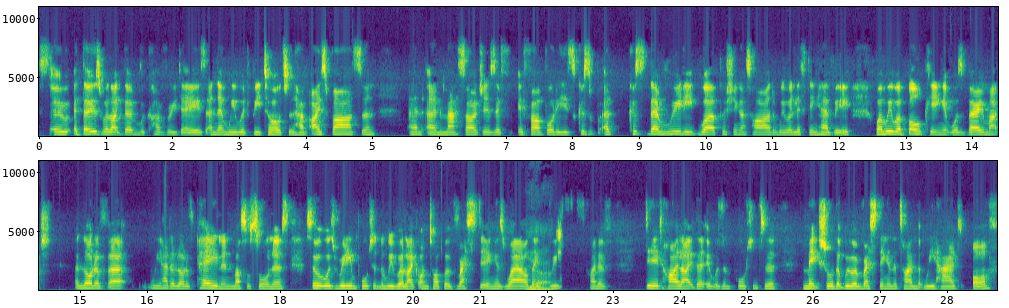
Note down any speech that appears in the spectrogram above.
So uh, those were like the recovery days, and then we would be told to have ice baths and and and massages if if our bodies because because they really were pushing us hard and we were lifting heavy. When we were bulking, it was very much a lot of uh, we had a lot of pain and muscle soreness, so it was really important that we were like on top of resting as well. Yeah. They really kind of did highlight that it was important to make sure that we were resting in the time that we had off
